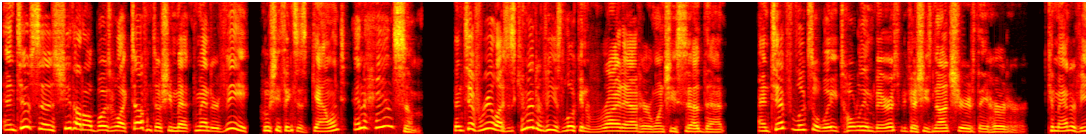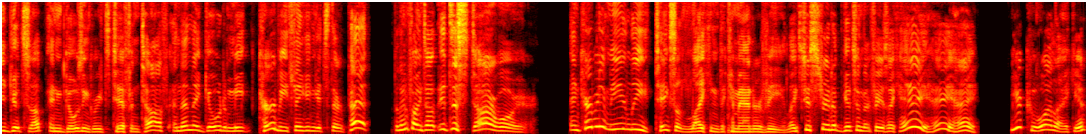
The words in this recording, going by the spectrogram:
And Tiff says she thought all boys were like Tuff until she met Commander V, who she thinks is gallant and handsome. Then Tiff realizes Commander V is looking right at her when she said that, and Tiff looks away totally embarrassed because she's not sure if they heard her. Commander V gets up and goes and greets Tiff and Tuff, and then they go to meet Kirby thinking it's their pet, but then finds out it's a Star Warrior. And Kirby immediately takes a liking to Commander V, like just straight up gets in their face like, hey, hey, hey, you're cool, I like you.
